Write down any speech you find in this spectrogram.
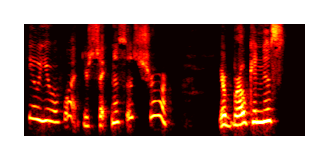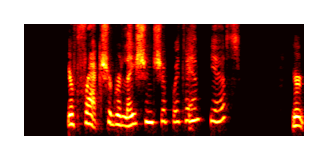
Heal you of what? Your sicknesses? Sure. Your brokenness? Your fractured relationship with Him? Yes. Your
